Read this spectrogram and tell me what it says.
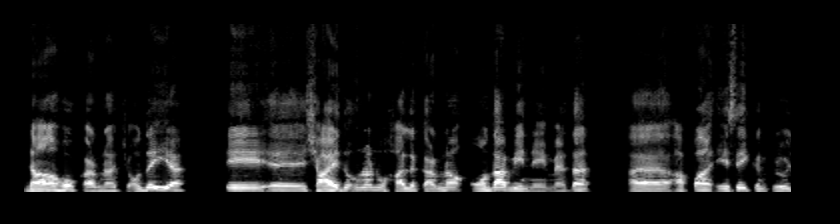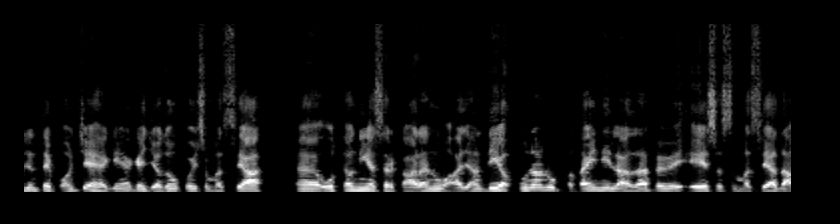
ਨਾ ਉਹ ਕਰਨਾ ਚਾਹੁੰਦੇ ਹੀ ਆ ਤੇ ਸ਼ਾਇਦ ਉਹਨਾਂ ਨੂੰ ਹੱਲ ਕਰਨਾ ਆਉਂਦਾ ਵੀ ਨਹੀਂ। ਮੈਂ ਤਾਂ ਆਪਾਂ ਇਸੇ ਹੀ ਕਨਕਲੂਜਨ ਤੇ ਪਹੁੰਚੇ ਹੈਗੇ ਆ ਕਿ ਜਦੋਂ ਕੋਈ ਸਮੱਸਿਆ ਉਤੋਂ ਦੀਆਂ ਸਰਕਾਰਾਂ ਨੂੰ ਆ ਜਾਂਦੀ ਆ, ਉਹਨਾਂ ਨੂੰ ਪਤਾ ਹੀ ਨਹੀਂ ਲੱਗਦਾ ਕਿ ਇਸ ਸਮੱਸਿਆ ਦਾ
